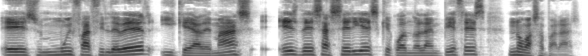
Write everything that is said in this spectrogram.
es muy fácil de ver y que además es de esas series que cuando la empieces no vas a parar.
